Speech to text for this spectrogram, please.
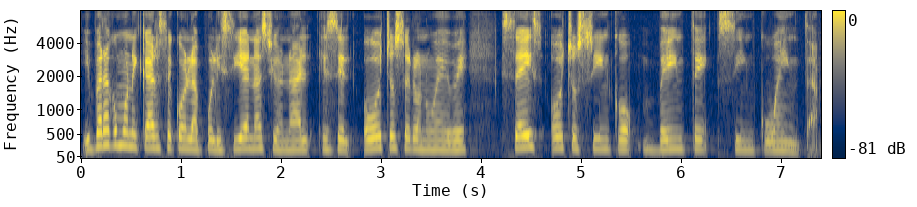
y para comunicarse con la Policía Nacional es el 809-685-2050.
